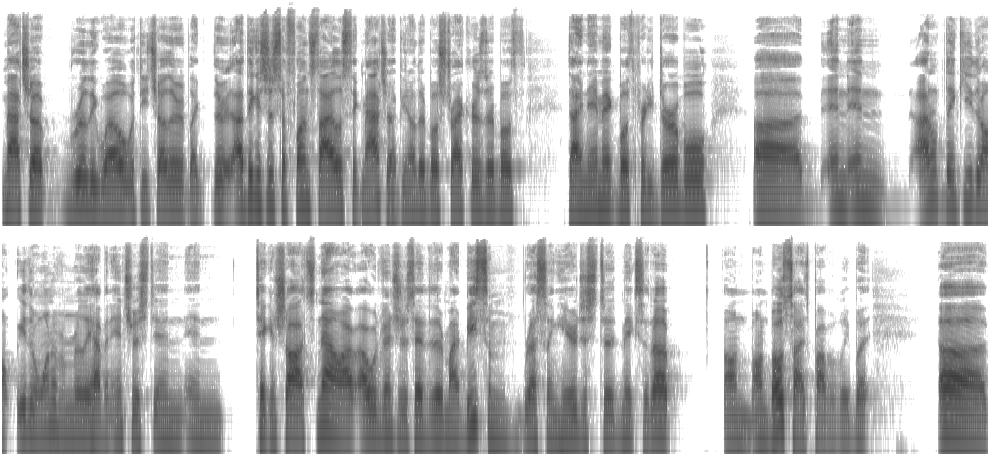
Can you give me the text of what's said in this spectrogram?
match up really well with each other. Like I think it's just a fun stylistic matchup. You know, they're both strikers, they're both dynamic, both pretty durable. Uh, and and I don't think either either one of them really have an interest in in taking shots. Now, I, I would venture to say that there might be some wrestling here just to mix it up on on both sides probably, but uh,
